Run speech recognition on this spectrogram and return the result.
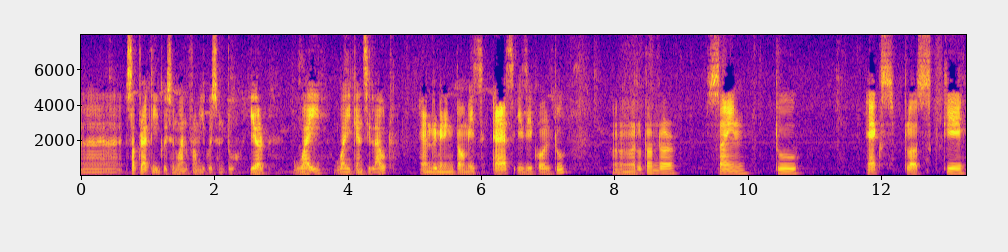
uh, subtracting equation 1 from equation 2 here y y cancel out and remaining term is s is equal to uh, root under sine 2 x plus k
